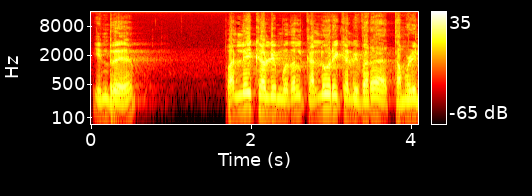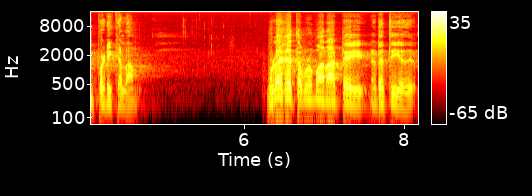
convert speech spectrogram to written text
இன்று பள்ளி கல்வி முதல் கல்லூரி கல்வி வர தமிழில் படிக்கலாம். உலக தமிழ் மாநாட்டை நடத்தியது.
